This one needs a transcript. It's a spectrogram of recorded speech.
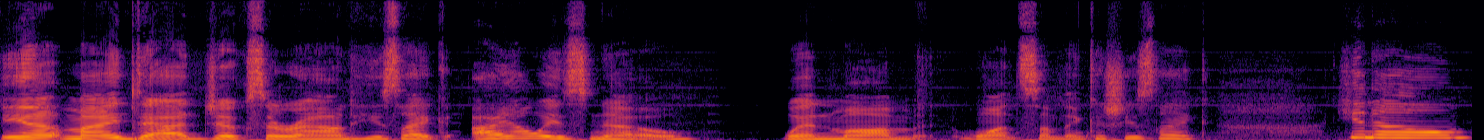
You know, my dad jokes around. He's like, I always know when mom wants something because she's like, you know,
